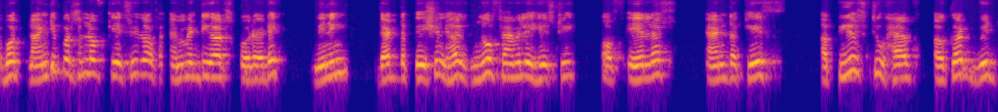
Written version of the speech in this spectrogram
About 90% of cases of MND are sporadic, meaning that the patient has no family history of ALS and the case appears to have occurred with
